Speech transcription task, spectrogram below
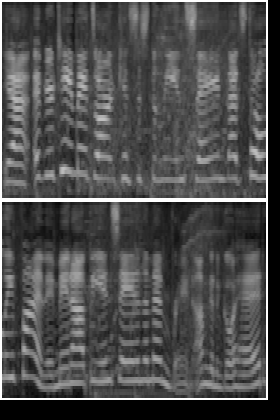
Yeah, if your teammates aren't consistently insane, that's totally fine. They may not be insane in the membrane. I'm gonna go ahead,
